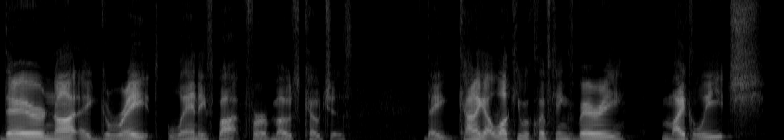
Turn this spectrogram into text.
they're not a great landing spot for most coaches. They kind of got lucky with Cliff Kingsbury, Mike Leach,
